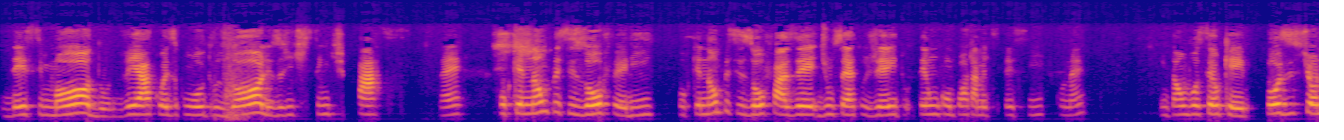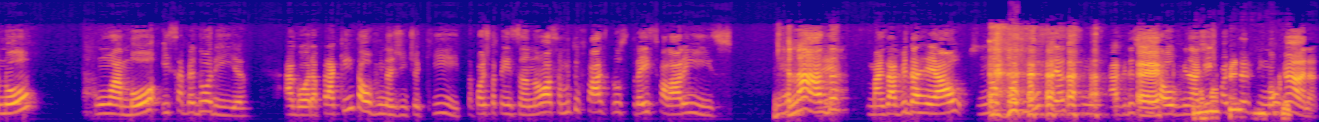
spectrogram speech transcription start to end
desse modo, ver a coisa com outros olhos, a gente sente paz, né? Porque não precisou ferir, porque não precisou fazer de um certo jeito, ter um comportamento específico, né? Então você o quê? Posicionou com amor e sabedoria. Agora, para quem está ouvindo a gente aqui, pode estar tá pensando, nossa, é muito fácil para os três falarem isso. É nada. É, mas a vida real não pode não ser assim. A vida que é. está ouvindo a gente pode ser assim, Morgana.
